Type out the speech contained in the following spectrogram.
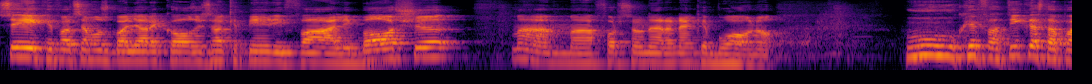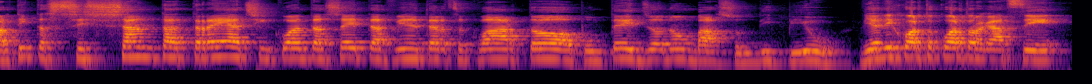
Sì, che facciamo sbagliare cose, siamo anche pieni di falli. Bosch, mamma, forse non era neanche buono. Uh, che fatica sta partita, 63 a 57 a fine terzo quarto, punteggio non basso, di più. Via di quarto quarto ragazzi,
